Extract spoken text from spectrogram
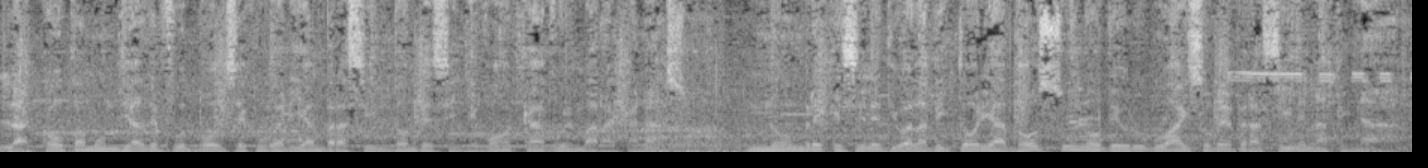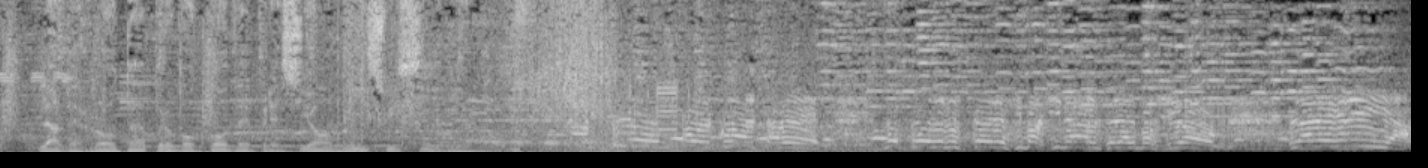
La Copa Mundial de Fútbol se jugaría en Brasil donde se llevó a cabo el Maracanazo, nombre que se le dio a la victoria 2-1 de Uruguay sobre Brasil en la final. La derrota provocó depresión y suicidio. por cuarta vez. No pueden ustedes imaginarse la emoción, la alegría,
